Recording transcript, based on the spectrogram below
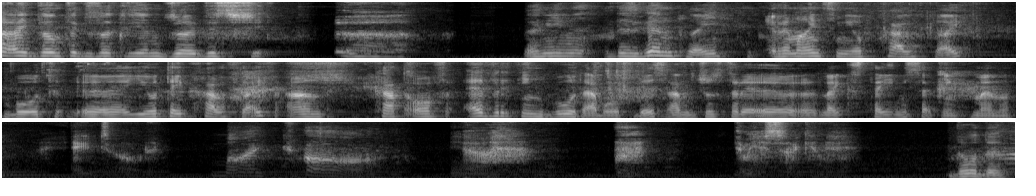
I don't exactly enjoy this shit. Uh, I mean, this gameplay reminds me of Half-Life, but uh, you take Half-Life and cut off everything good about this and just uh, like stay in setting menu. Dude.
